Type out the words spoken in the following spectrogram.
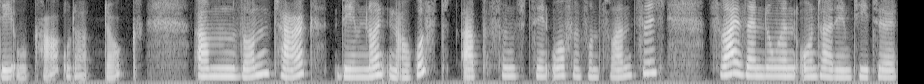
DOK oder DOC am Sonntag, dem 9. August ab 15.25 Uhr zwei Sendungen unter dem Titel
